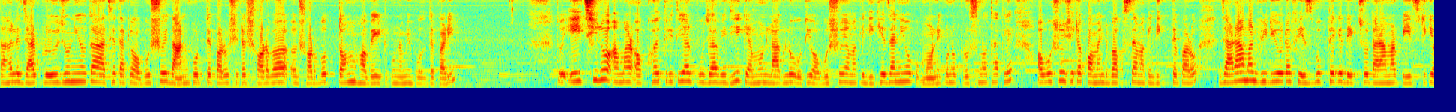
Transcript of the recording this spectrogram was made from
তাহলে যার প্রয়োজনীয়তা আছে তাকে অবশ্যই দান করতে পারো, সেটা সর্বা, সর্বোত্তম হবে এটুকুন আমি বলতে পারি। তো এই ছিল আমার অক্ষয় তৃতীয়ার পূজাবিধি কেমন লাগল অতি অবশ্যই আমাকে লিখে জানিও, মনে কোনো প্রশ্ন থাকলে অবশ্যই সেটা কমেন্ট বক্সে আমাকে লিখতে পারো। যারা আমার ভিডিওটা ফেসবুক থেকে দেখছ, তারা আমার পেজটিকে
